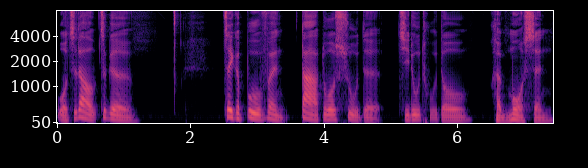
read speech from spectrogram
我知道这个这个部分，大多数的基督徒都很陌生，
